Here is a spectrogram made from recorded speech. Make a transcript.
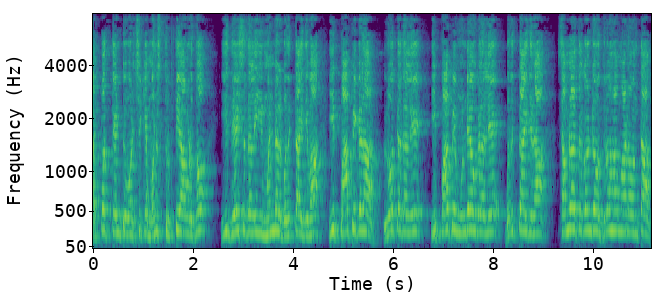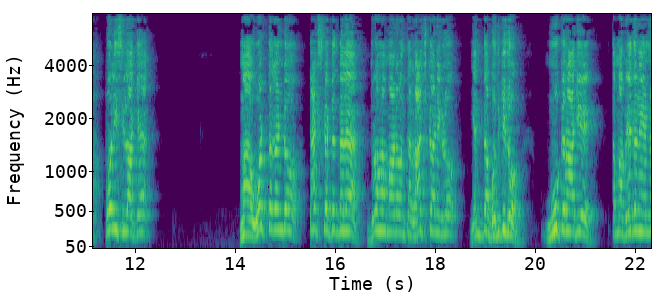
ಎಪ್ಪತ್ತೆಂಟು ವರ್ಷಕ್ಕೆ ಮನಸ್ತೃಪ್ತಿ ಆಗ್ಬಿಡ್ತು. ಈ ದೇಶದಲ್ಲಿ, ಈ ಮಂಡಲ್ ಬದುಕ್ತಾ ಇದ್ದೀವ? ಈ ಪಾಪಿಗಳ ಲೋಕದಲ್ಲಿ, ಈ ಪಾಪಿ ಮುಂಡೆವುಗಳಲ್ಲಿ ಬದುಕ್ತಾ ಇದ್ದೀರಾ? ಸಂಬಳ ತಗೊಂಡು ದ್ರೋಹ ಮಾಡುವಂತ ಪೊಲೀಸ್ ಇಲಾಖೆ, ಮಾ, ಓಟ್ ತಗೊಂಡು ಟ್ಯಾಕ್ಸ್ ಕಟ್ಟಿದ ಮೇಲೆ ದ್ರೋಹ ಮಾಡುವಂತ ರಾಜಕಾರಣಿಗಳು ಎಂತ ಬದುಕಿದು ಮೂಕರಾಗಿ ತಮ್ಮ ವೇದನೆಯನ್ನ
